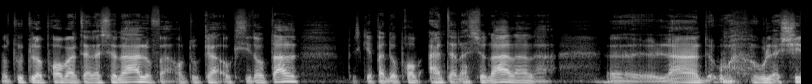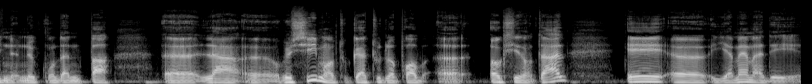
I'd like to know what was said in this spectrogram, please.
ils ont toute l'opprobre internationale, enfin, en tout cas occidentale, parce qu'il n'y a pas d'opprobre internationale. Hein, euh, L'Inde ou, ou la Chine ne condamnent pas euh, la euh, Russie, mais en tout cas toute l'opprobre euh, occidentale. Et euh, il y a même un des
